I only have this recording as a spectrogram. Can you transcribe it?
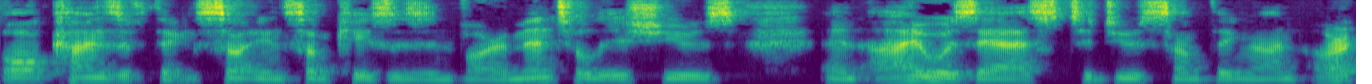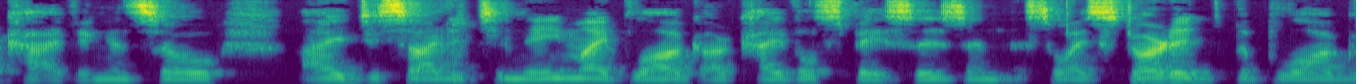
all kinds of things, so in some cases, environmental issues. And I was asked to do something on archiving. And so I decided to name my blog Archival Spaces. And so I started the blog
